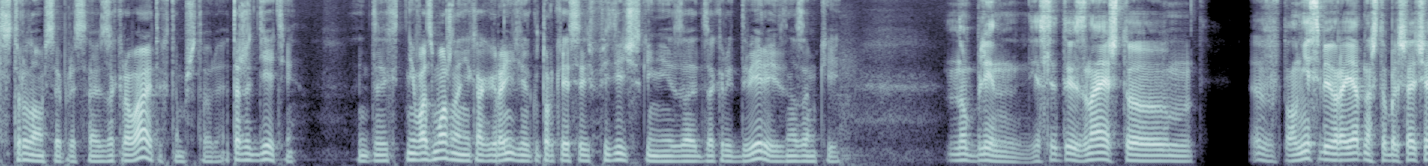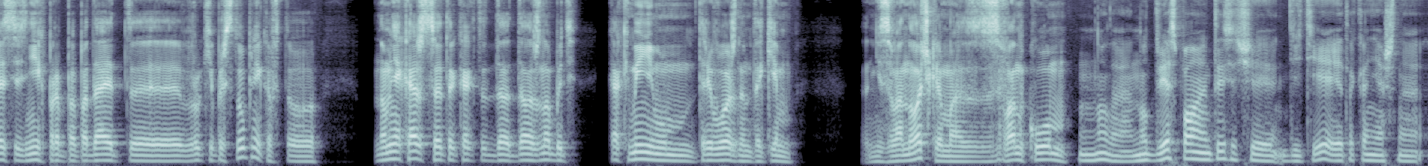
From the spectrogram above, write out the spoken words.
С трудом себе представить. Закрывают их там, что ли? Это же дети. Их невозможно никак ограничить, только если физически не за закрыть двери на замки. Ну, блин, если ты знаешь, что вполне себе вероятно, что большая часть из них попадает э, в руки преступников, то... Но мне кажется, это как-то должно быть как минимум тревожным таким не звоночком, а звонком. Ну да, ну две с половиной тысячи детей, это, конечно,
